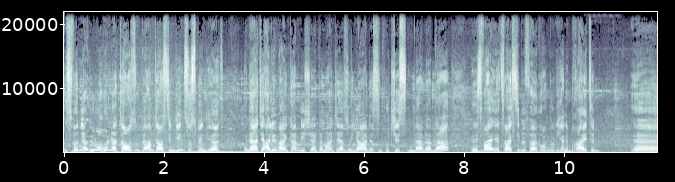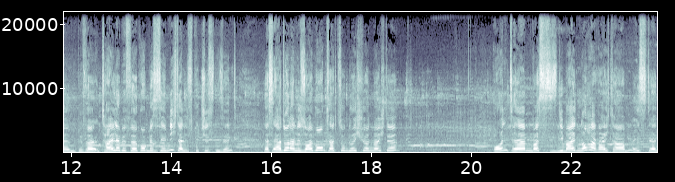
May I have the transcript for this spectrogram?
es wurden ja über 100.000 Beamte aus dem Dienst suspendiert und er hat ja alle über einen Kamm geschert. Da meinte er so, ja, das sind Putschisten, bla bla bla. Jetzt, jetzt weiß die Bevölkerung wirklich eine breite äh, Teil der Bevölkerung, dass es eben nicht alles Putschisten sind, dass Erdogan eine Säuberungsaktion durchführen möchte. Und ähm, was die beiden noch erreicht haben, ist, äh,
